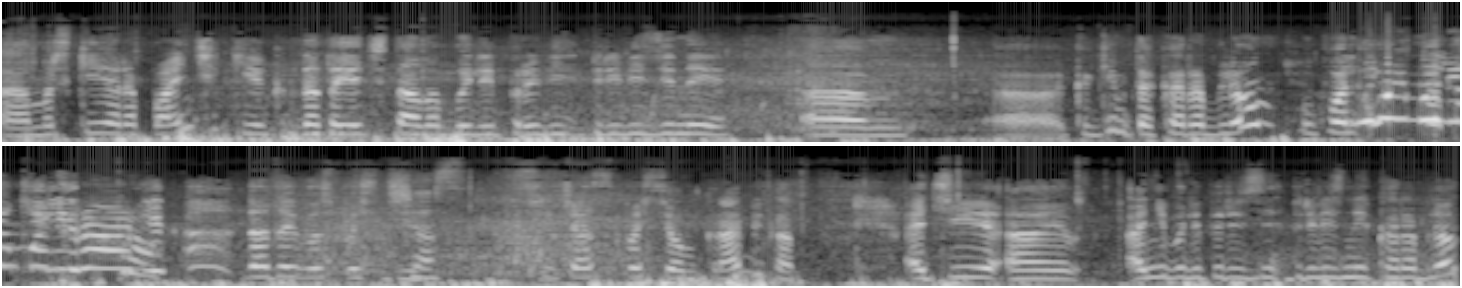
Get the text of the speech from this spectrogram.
А, морские рапанчики, когда-то я читала, были перевезены эм, э, каким-то кораблем. Буквально. Ой, маленький крабик! Надо его спасти. Сейчас. Сейчас спасем крабика. Эти, э, они были перевезены кораблем,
